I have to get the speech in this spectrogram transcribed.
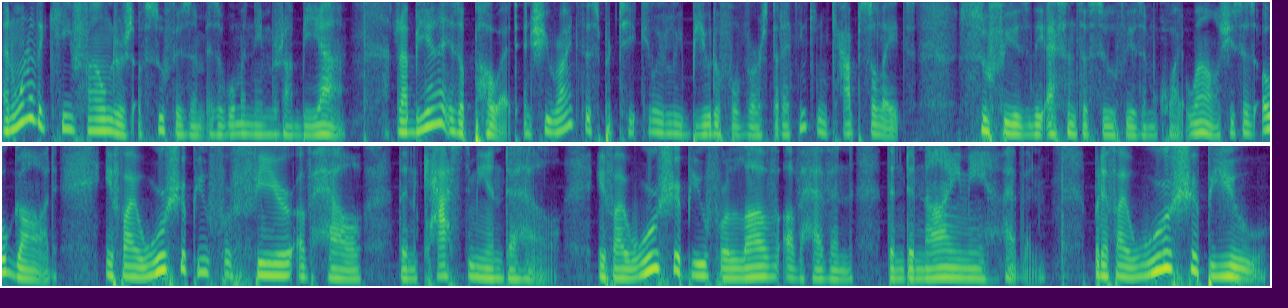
And one of the key founders of Sufism is a woman named Rabia. Rabia is a poet, and she writes this particularly beautiful verse that I think encapsulates Sufis, the essence of Sufism, quite well. She says, O God, if I worship you for fear of hell, then cast me into hell. If I worship you for love of heaven, then deny me heaven. But if I worship you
